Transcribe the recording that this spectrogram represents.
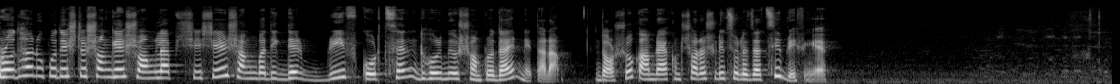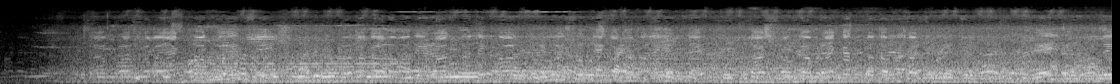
প্রধান উপদেষ্টার সঙ্গে সংলাপ শেষে সাংবাদিকদের ব্রিফ করছেন ধর্মীয় সম্প্রদায়ের নেতারা। দর্শক, আমরা এখন সরাসরি চলে যাচ্ছি ব্রিফিংয়ে আমাদের রাজনৈতিক দল বিভিন্ন সঙ্গে কথা বলে গেছে তার সঙ্গে আমরা একাত্মতা প্রকাশ করেছি। এই মুহূর্তে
